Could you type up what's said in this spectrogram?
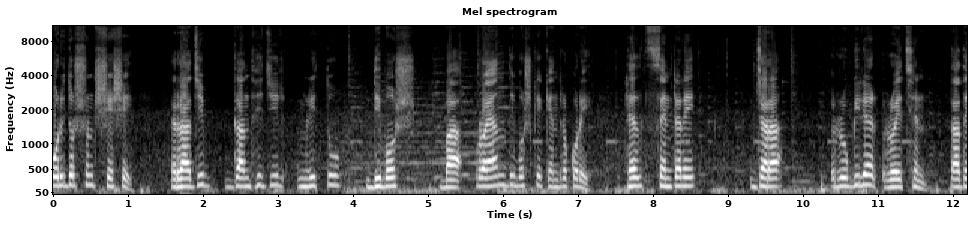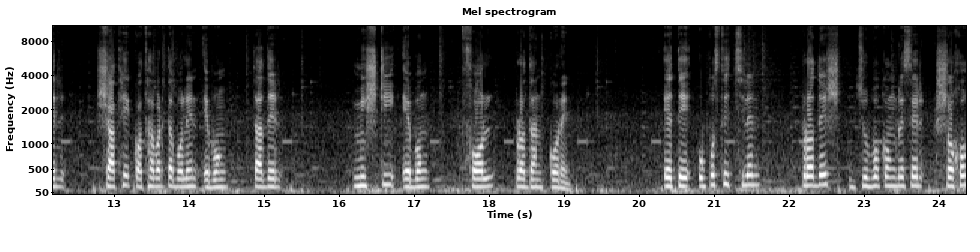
পরিদর্শন শেষে রাজীব গান্ধীজির মৃত্যু দিবস বা প্রয়াণ দিবসকে কেন্দ্র করে হেলথ সেন্টারে যারা রোগীরা রয়েছেন, তাদের সাথে কথাবার্তা বলেন এবং তাদের মিষ্টি এবং ফল প্রদান করেন। এতে উপস্থিত ছিলেন প্রদেশ যুব কংগ্রেসের সহ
